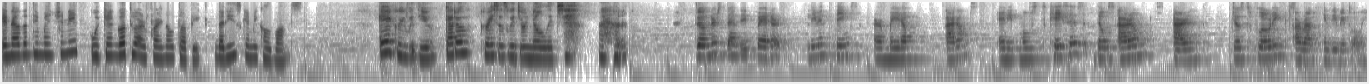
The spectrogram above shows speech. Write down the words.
And now that you mention it, we can go to our final topic, that is chemical bonds. I agree with you. Carol, grace us with your knowledge. To understand it better, living things are made of atoms, and in most cases, those atoms aren't just floating around individually.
